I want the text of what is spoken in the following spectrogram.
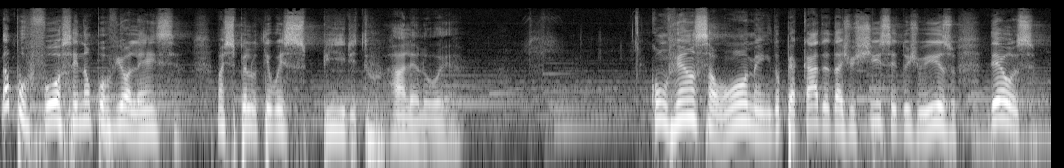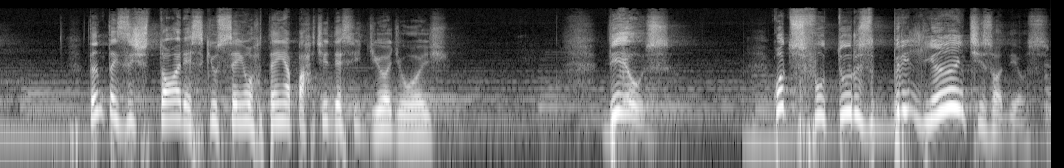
não por força e não por violência, mas pelo teu espírito, aleluia. Convença o homem do pecado e da justiça e do juízo. Deus, tantas histórias que o Senhor tem a partir desse dia de hoje. Deus, quantos futuros brilhantes, ó Deus,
